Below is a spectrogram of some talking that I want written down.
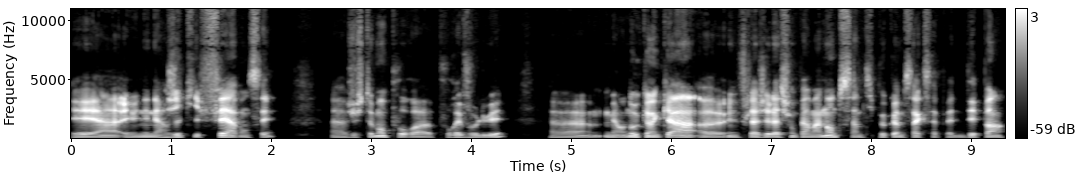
et, une énergie qui fait avancer, justement pour évoluer. Euh, mais en aucun cas euh, une flagellation permanente. C'est un petit peu comme ça que ça peut être dépeint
